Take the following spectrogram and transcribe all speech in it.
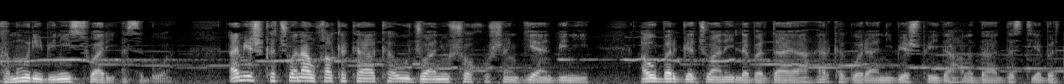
قەموری بینی سواری ئەسپ بووە. ئەمیش کە چووە ناو خەڵکەکە کە ئەو جوانی و شۆخ و شەنگییەیان بینی، ئەو بەرگە جوانەی لەبەردایە، هەر کە گۆرانیبێژ پێی دا هەڵە دا، دەستی ئەبرد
